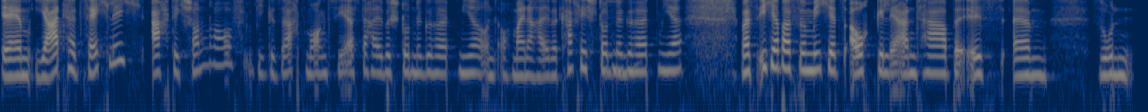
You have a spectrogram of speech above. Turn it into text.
Ähm, ja, tatsächlich achte ich schon drauf. Wie gesagt, morgens die erste halbe Stunde gehört mir und auch meine halbe Kaffeestunde mhm. gehört mir. Was ich aber für mich jetzt auch gelernt habe, ist ähm, so ein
